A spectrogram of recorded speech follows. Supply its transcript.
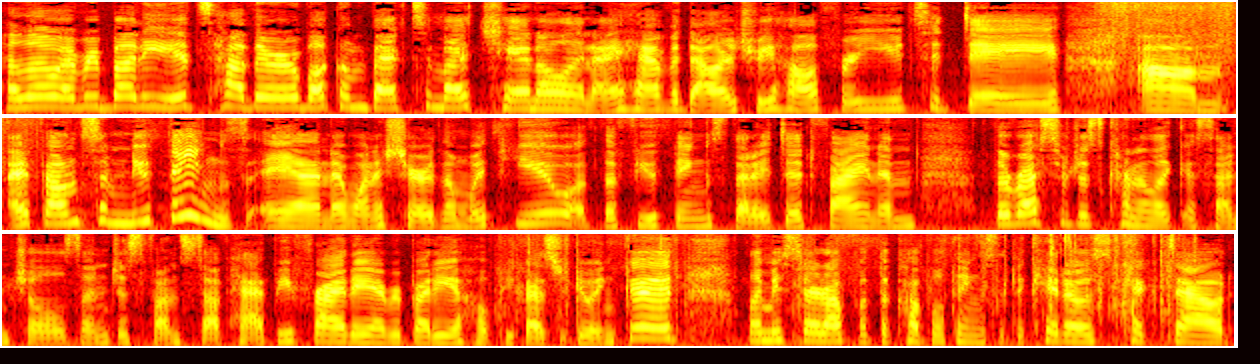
Hello everybody, it's Heather. Welcome back to my channel and I have a Dollar Tree haul for you today. Um, I found some new things and I want to share them with you. The few things that I did find and the rest are just kind of like essentials and just fun stuff. Happy Friday everybody. I hope you guys are doing good. Let me start off with a couple things that the kiddos picked out.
